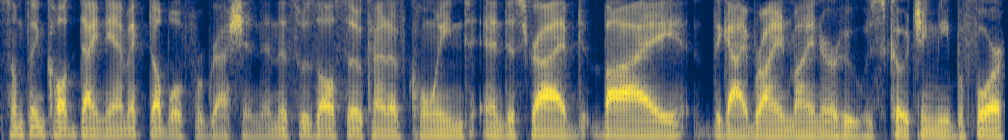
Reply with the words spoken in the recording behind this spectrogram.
something called dynamic double progression. And this was also kind of coined and described by the guy, Brian Minor, who was coaching me before.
